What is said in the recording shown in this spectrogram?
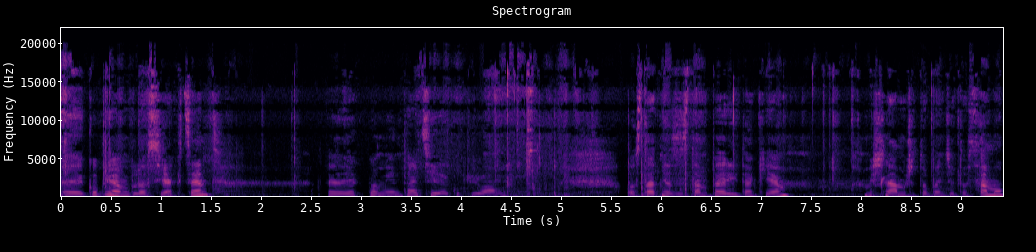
E, Kupiłam glossy akcent. E, Jak pamiętacie, ja kupiłam ostatnio ze Stamperii takie. Myślałam, że to będzie to samo,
